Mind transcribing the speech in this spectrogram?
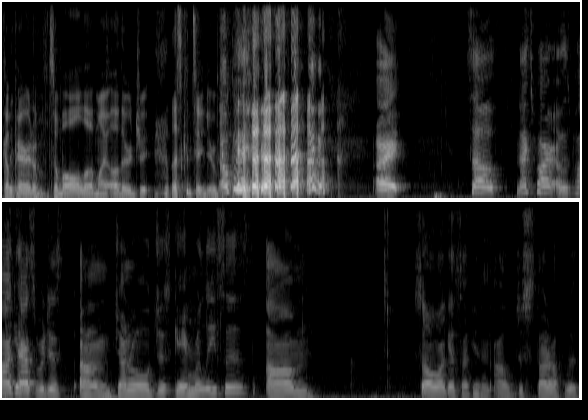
compared to all of my other dreams. Let's continue. Okay. All right. So next part of this podcast, we're just um general just game releases. Um. So I guess I can. I'll just start off with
